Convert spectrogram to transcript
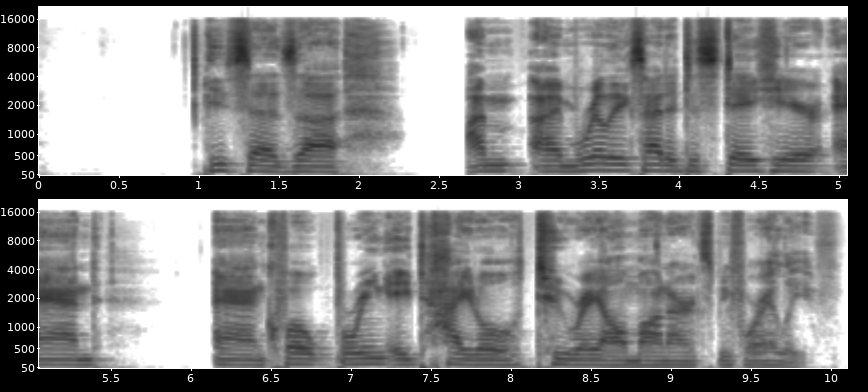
he says, uh, "I'm I'm really excited to stay here and and quote bring a title to Real Monarchs before I leave."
